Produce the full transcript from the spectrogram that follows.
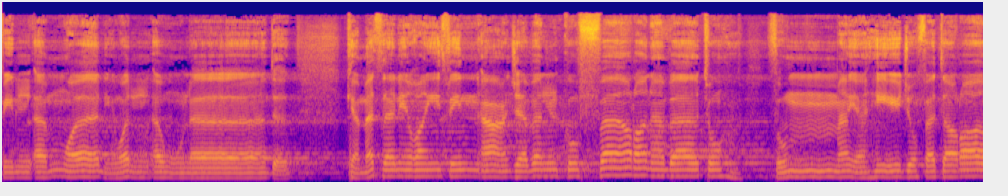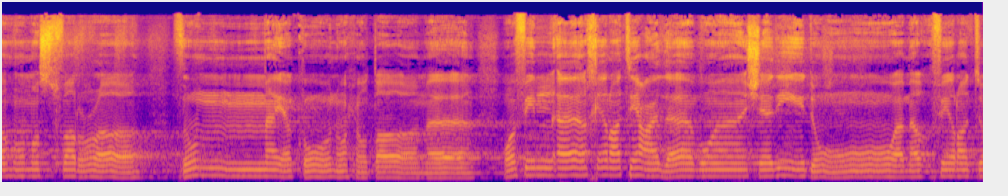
في الأموال والأولاد. كمثل غيث أعجب الكفار نباته ثم يهيج فتراه مصفرًا. ثم يكون حطاما. وفي الآخرة عذاب شديد ومغفرة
